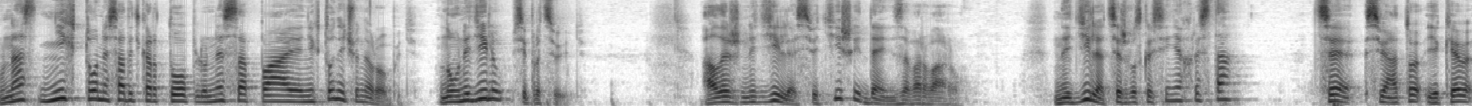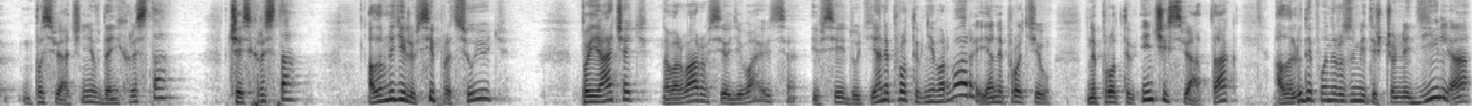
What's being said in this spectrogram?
у нас ніхто не садить картоплю, не сапає, ніхто нічого не робить. Ну в неділю всі працюють. Але ж неділя святіший день за Варвару. Неділя це ж Воскресіння Христа. Це свято, яке посвячення в День Христа, в честь Христа. Але в неділю всі працюють, пиячать, на Варвару всі одіваються і всі йдуть. Я не проти ні Варвари, я не проти, не проти інших свят, так? Але люди повинні розуміти, що неділя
